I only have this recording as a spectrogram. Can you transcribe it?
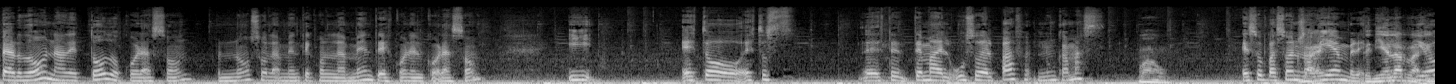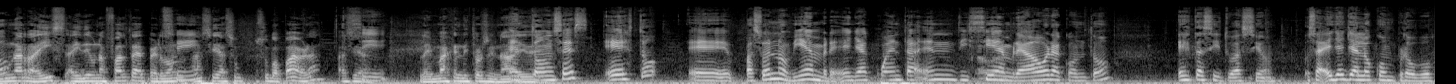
perdona de todo corazón, no solamente con la mente, es con el corazón. Y esto, estos, este tema del uso del PAF, nunca más. Wow. Eso pasó en noviembre. Tenía la una raíz ahí de una falta de perdón hacia su, su, papá, ¿verdad? Hacia sí. la imagen distorsionada. Entonces, esto eh, pasó en noviembre, ella cuenta en diciembre, ahora contó esta situación. O sea, ella ya lo comprobó.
